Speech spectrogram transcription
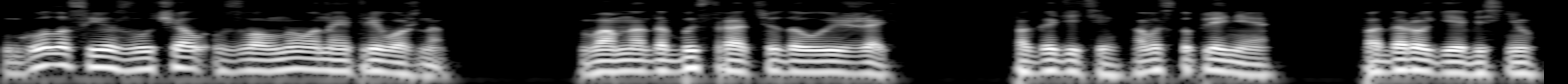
Голос ее звучал взволнованно и тревожно. «Вам надо быстро отсюда уезжать». «Погодите, а выступление?» «По дороге объясню»,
